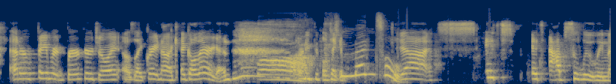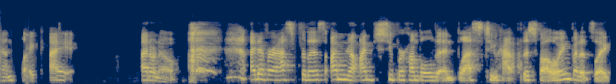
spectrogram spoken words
at her favorite burger joint i was like great now i can't go there again ah, how many people take it mental. yeah it's it's it's absolutely mental. like i i don't know i never asked for this i'm not i'm super humbled and blessed to have this following but it's like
